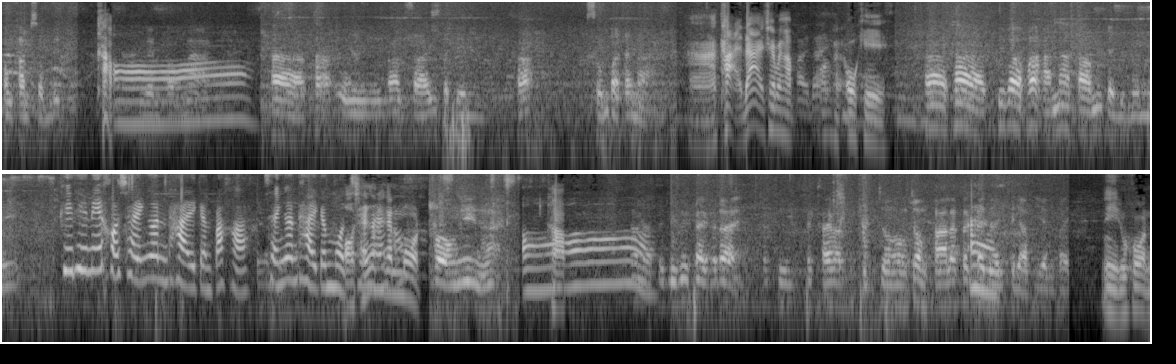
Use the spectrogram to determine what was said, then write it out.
ทองคำสมฤทธิ์ ครับ อ๋อเงินทองหน้าถ้าถ้าองค์ด้านซ้ายจะเป็นพระสมปรารถนา อ่าถ่ายได้ใช่ไหมครับถ่ายได้ โอเค ถ้าถ้าที่ว่าพระหันหน้าตามนี่จะอยู่มุมนี้พี่ที่นี่เขาใช้เงินไทยกันปะคะ ใช้เงินไทยกันหมดอ๋อใช้ไหมงานกันหมด ทองนี่นะอ๋อ ครับ ถ้าเราไปดูใกล้ๆก็ได้ ก็คือคล้ายๆว่าจองจ้องพระแล้วก็แค่อ่า เดินขยับเอียงไป นี่ทุกคน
